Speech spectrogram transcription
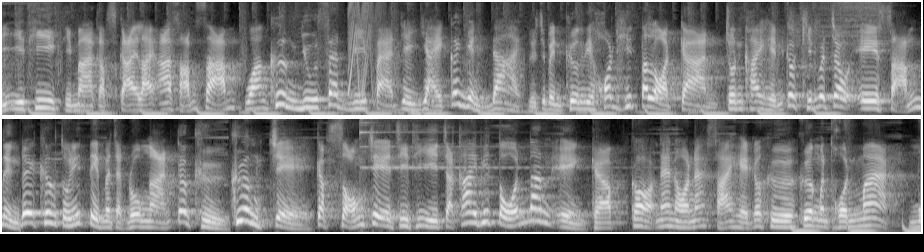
DET ที่มากับ Skyline R33 วางเครื่อง UZ V8 ใหญ่ ๆ ก็ยังได้ หรือจะเป็นเครื่องที่ฮอตฮิตตลอดการ จนใครเห็นก็คิดว่าเจ้า A31 ได้เครื่องตัวนี้ติดมาจากโรงงานก็คือเครื่อง J กับ 2J TTE จากค่ายพี่โตนนั่นเองครับก็แน่นอนนะสาเหตุก็คือเครื่องมันทนมาก โม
